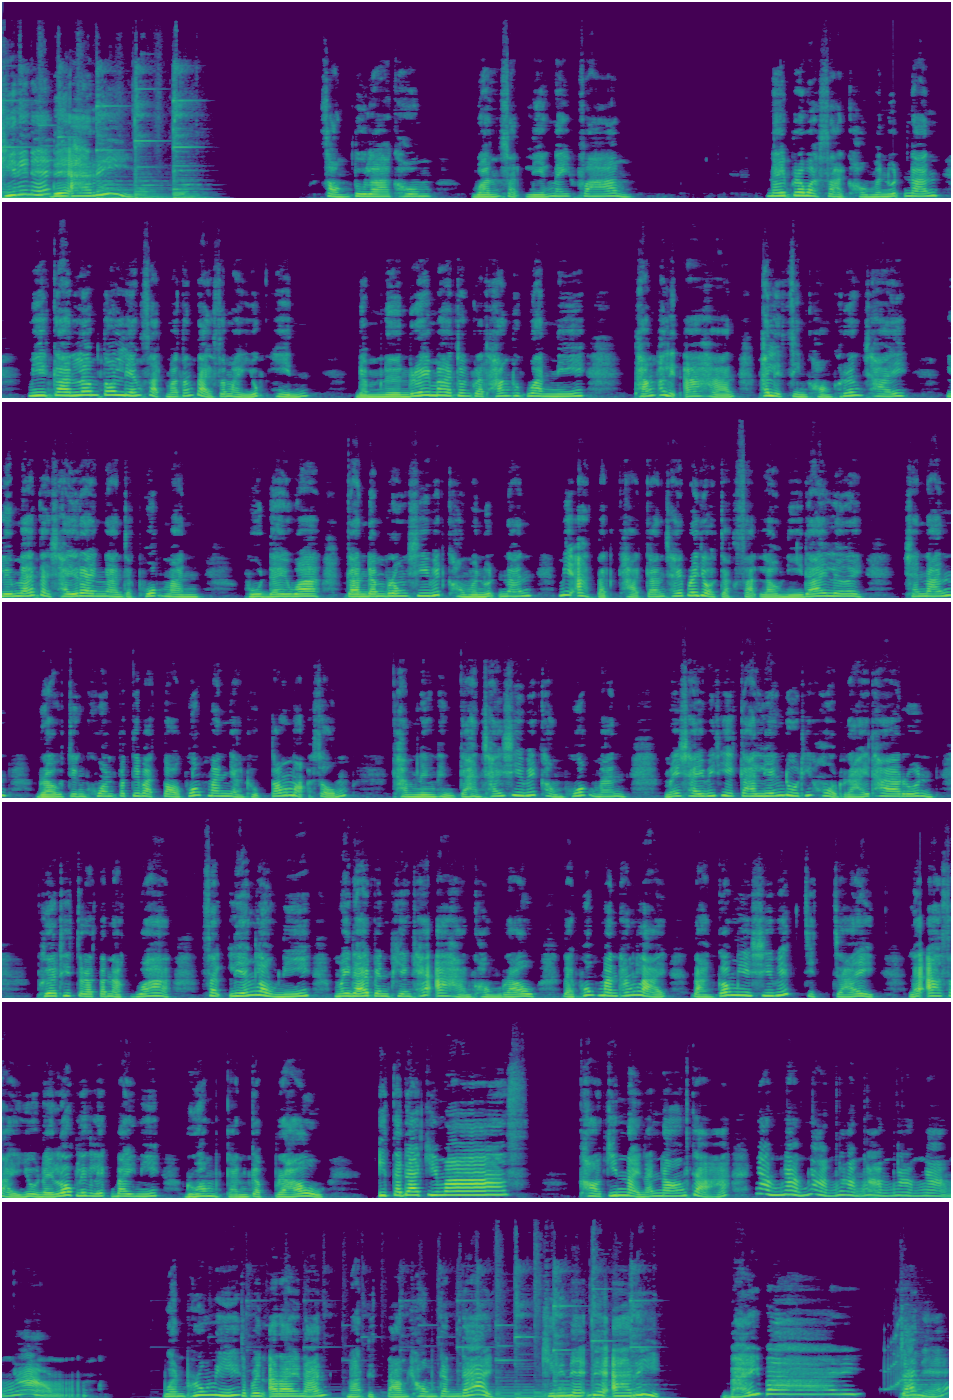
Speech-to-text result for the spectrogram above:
คิริเนะเดอารี่2ตุลาคม วันสัตว์เลี้ยงในฟาร์ม ในประวัติศาสตร์ของมนุษย์นั้น มีการเริ่มต้นเลี้ยงสัตว์มาตั้งแต่สมัยยุคหินดำเนินเรื่อยมาจนกระทั่งทุกวันนี้ ทั้งผลิตอาหารผลิตสิ่งของเครื่องใช้ หรือแม้แต่ใช้แรงงานจากพวกมัน พูดได้ว่าการดำรงชีวิตของมนุษย์นั้นมิอาจตัดขาดการใช้ประโยชน์จากสัตว์เหล่านี้ได้เลย ฉะนั้นเราจึงควรปฏิบัติต่อพวกมันอย่างถูกต้องเหมาะสมคำนึงถึงการใช้ชีวิตของพวกมัน ไม่ใช้วิธีการเลี้ยงดูที่โหดร้ายทารุณ เพื่อที่จะตระหนักว่า สัตว์เลี้ยงเหล่านี้ไม่ได้เป็นเพียงแค่อาหารของเรา แต่พวกมันทั้งหลายต่างก็มีชีวิตจิตใจ และอาศัยอยู่ในโลกเล็กๆ ใบนี้ร่วมกันกับเรา อิตาดากิมาสขอกินหน่อยนะน้องจ๋างามงามงามงามงามงามงาม วันพรุ่งนี้จะเป็นอะไรนั้นมาติดตามชมกันได้คิริเนะเดอารี่บายบายจ้าแหนะ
